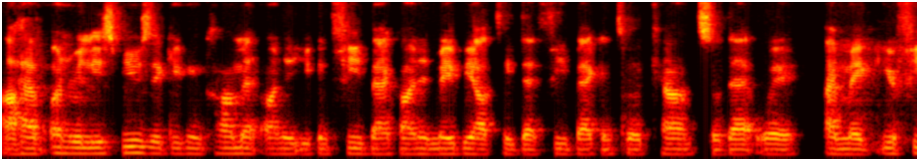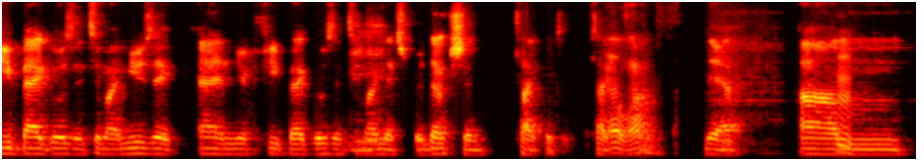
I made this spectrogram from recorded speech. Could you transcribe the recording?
i'll have unreleased music. You can comment on it. You can feedback on it. Maybe i'll take that feedback into account so that way i make your feedback goes into my music and your feedback goes into my next production type of type Oh, of wow. thing. yeah. Um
